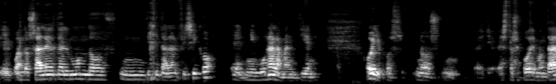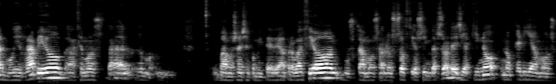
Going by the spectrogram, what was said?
eh, cuando sales del mundo mm, digital al físico, eh, ninguna la mantiene. Oye, pues nos, eh, esto se puede montar muy rápido, hacemos tal, vamos a ese comité de aprobación, buscamos a los socios inversores y aquí no, no queríamos,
